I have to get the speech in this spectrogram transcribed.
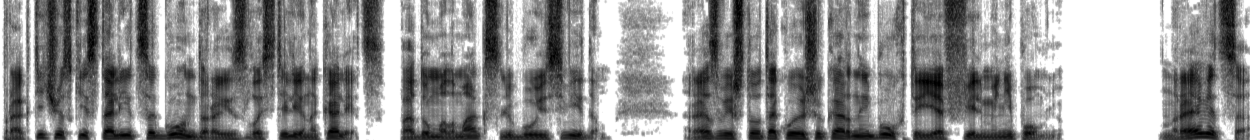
Практически столица Гондора из «Властелина колец», подумал Макс, любуясь видом. Разве что такой шикарной бухты я в фильме не помню. «Нравится?»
